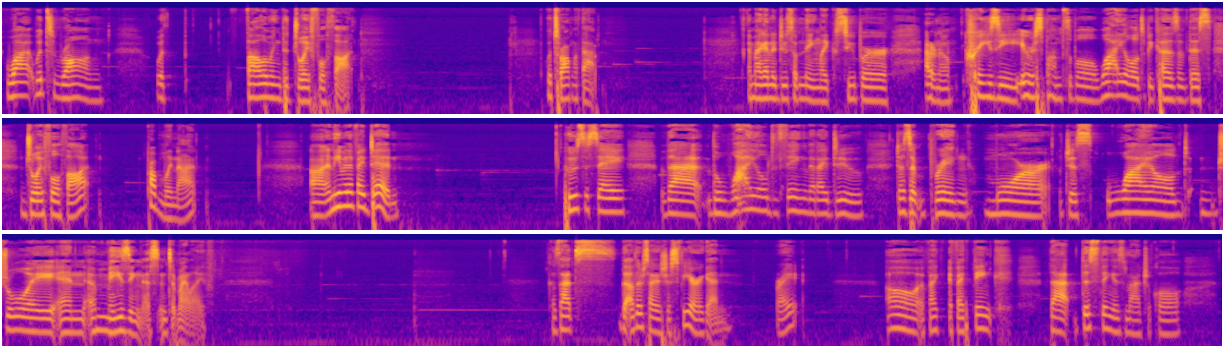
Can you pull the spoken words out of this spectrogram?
Why, what's wrong with following the joyful thought? What's wrong with that? Am I going to do something like super, I don't know, crazy, irresponsible, wild because of this joyful thought? Probably not. Uh, and even if I did, who's to say that the wild thing that I do doesn't bring more just wild joy and amazingness into my life? Because that's the other side is just fear again, right? Oh, if I if I think that this thing is magical,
